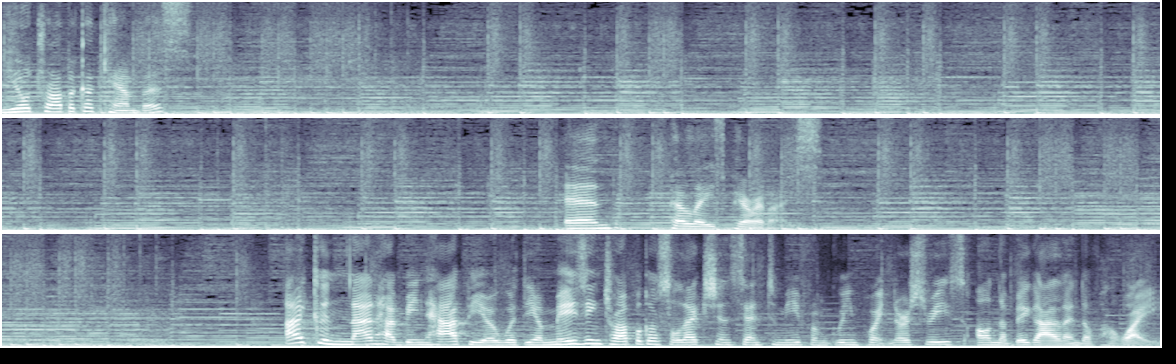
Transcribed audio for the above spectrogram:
Neotropica canvas, and Pele's Paradise. I could not have been happier with the amazing tropical selection sent to me from Green Point Nurseries on the Big Island of Hawaii.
